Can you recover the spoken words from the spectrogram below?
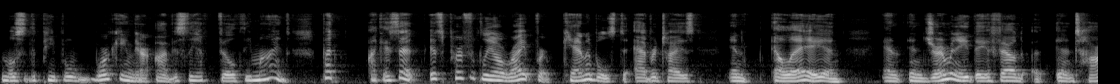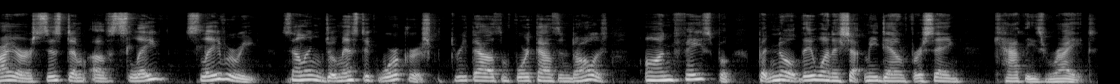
most of the people working there obviously have filthy minds. But like I said, it's perfectly all right for cannibals to advertise in LA and and in Germany they found an entire system of slave slavery selling domestic workers for $3,000, $4,000 on Facebook. But no, they want to shut me down for saying Kathy's right.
